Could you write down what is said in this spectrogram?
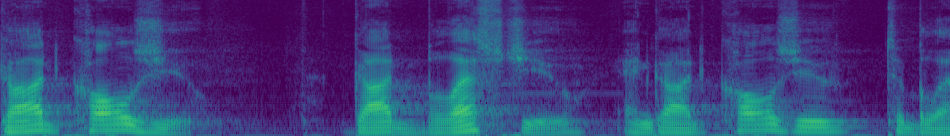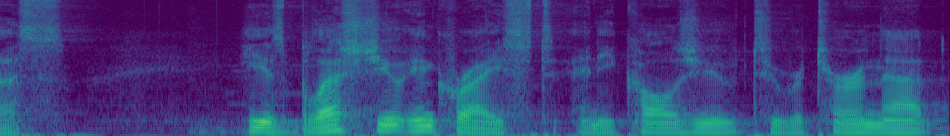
God calls you. God blessed you, and God calls you to bless. He has blessed you in Christ, and He calls you to return that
